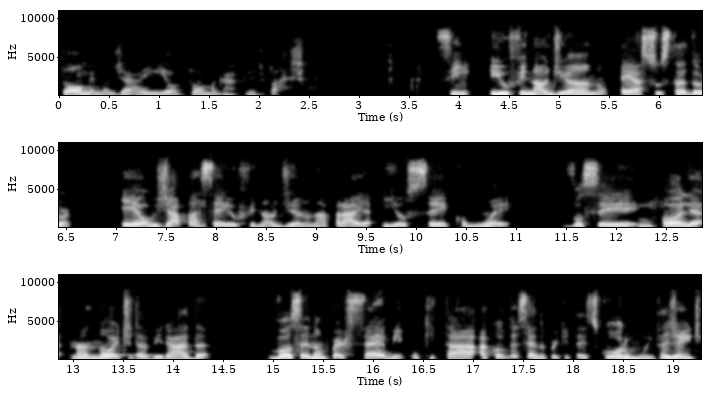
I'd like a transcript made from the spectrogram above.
toma, manjar aí, ó, toma garrafinha de plástico. Sim, e o final de ano é assustador. Eu já passei o final de ano na praia e eu sei como é. Você uhum. olha na noite da virada, você não percebe o que tá acontecendo, porque tá escuro, muita gente.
